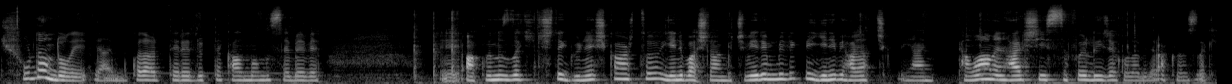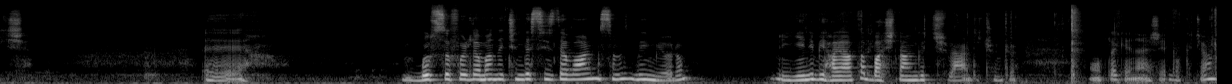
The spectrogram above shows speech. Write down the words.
şuradan dolayı yani bu kadar tereddütte kalmamın sebebi e, aklınızdaki işte güneş kartı, yeni başlangıç, verimlilik ve yeni bir hayat çıktı. Yani tamamen her şeyi sıfırlayacak olabilir aklınızdaki kişi. E, bu sıfırlamanın içinde siz de var mısınız bilmiyorum. Yeni bir hayata başlangıç verdi çünkü. Ortak enerjiye bakacağım.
